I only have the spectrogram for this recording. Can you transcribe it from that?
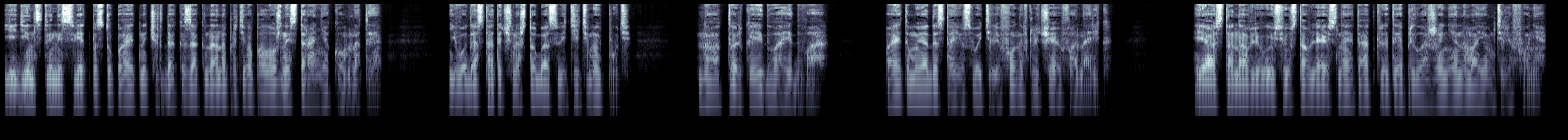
Единственный свет поступает на чердак из окна на противоположной стороне комнаты. Его достаточно, чтобы осветить мой путь. Но только едва-едва. Поэтому я достаю свой телефон и включаю фонарик. Я останавливаюсь и уставляюсь на это открытое приложение на моем телефоне.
